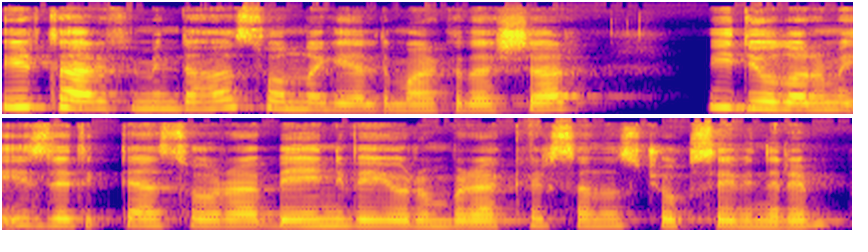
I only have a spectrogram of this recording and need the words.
Bir tarifimin daha sonuna geldim arkadaşlar. Videolarımı izledikten sonra beğeni ve yorum bırakırsanız çok sevinirim.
